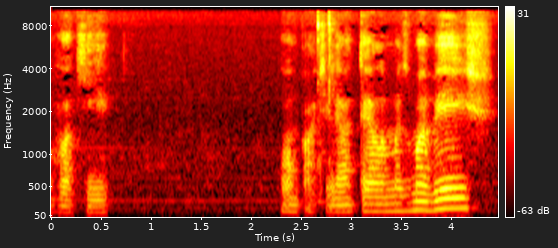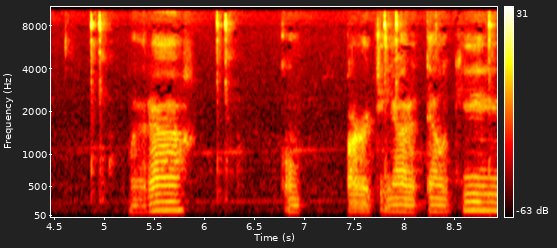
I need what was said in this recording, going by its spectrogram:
Vou aqui compartilhar a tela mais uma vez. Parar. Compartilhar a tela aqui.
